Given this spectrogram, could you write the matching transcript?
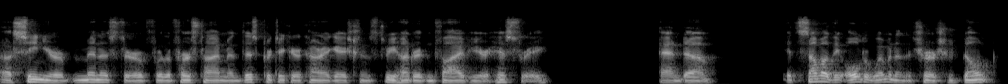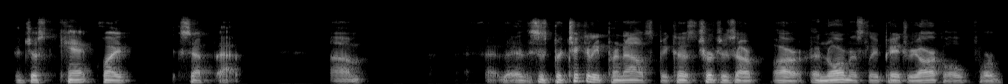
a senior minister for the first time in this particular congregation's 305 year history. And um, it's some of the older women in the church who don't, just can't quite accept that. Um, this is particularly pronounced because churches are are enormously patriarchal for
